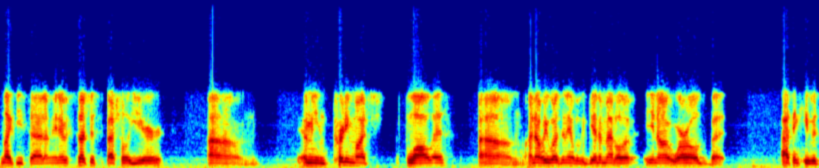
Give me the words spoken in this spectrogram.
like you said. I mean, it was such a special year. Um, I mean, pretty much flawless. Um, I know he wasn't able to get a medal, you know, at Worlds, but I think he was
